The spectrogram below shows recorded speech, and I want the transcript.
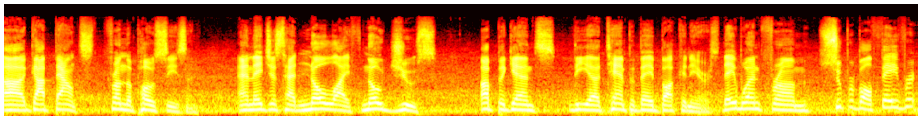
uh, got bounced from the postseason. And they just had no life, no juice up against the uh, Tampa Bay Buccaneers. They went from Super Bowl favorite,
